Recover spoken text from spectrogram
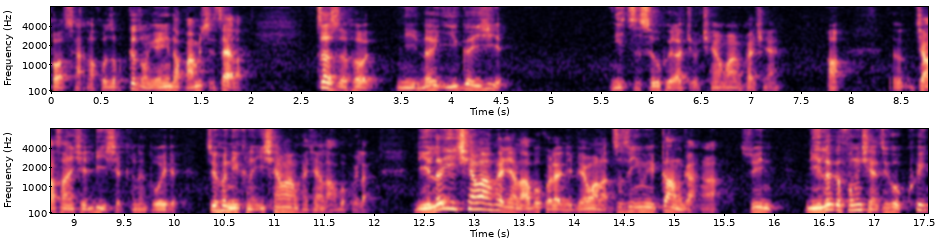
破产了，或者各种原因他还不起债了。这时候你那一个亿，你只收回了九千万块钱，啊，呃，加上一些利息可能多一点，最后你可能一千万块钱拿不回来。你那一千万块钱拿不回来，你别忘了，这是因为杠杆啊，所以你那个风险最后亏，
